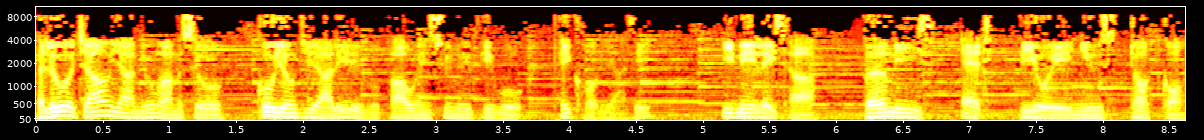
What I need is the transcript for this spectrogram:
ဘယ်လိုအကြောင်းအရာမျိုးမှမဆို ကိုယ်ယုံကြည်ရာလေးတွေကို ပါဝင်ဆွေးနွေးပေးဖို့ ဖိတ်ခေါ်ပါရစေ။အီးမေးလ်လိပ်စာ burmese@voanews.com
